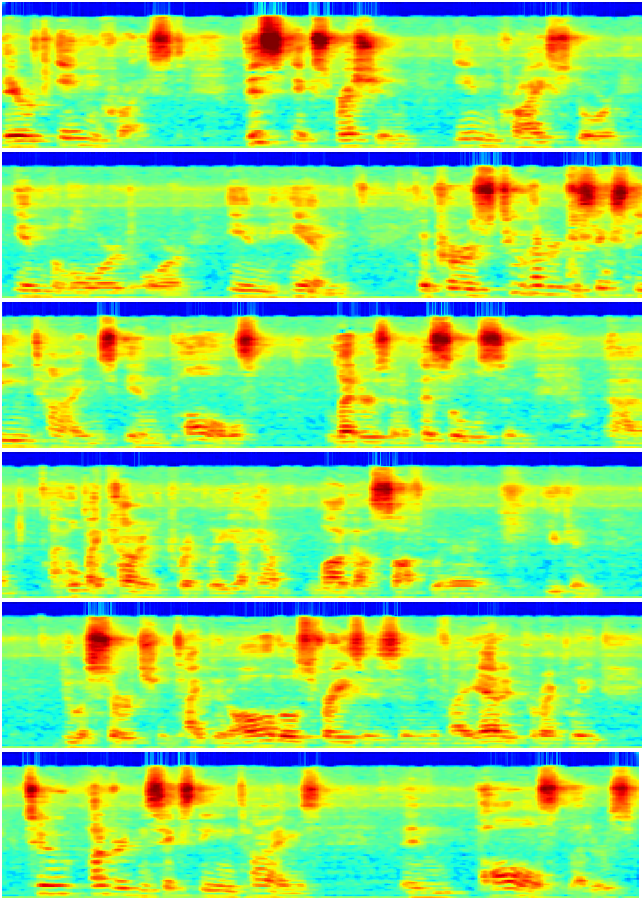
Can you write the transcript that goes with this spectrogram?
they're in Christ. This expression, in Christ or in the Lord or in Him, occurs 216 times in Paul's letters and epistles. And um, I hope I counted it correctly. I have Logos software, and you can do a search and type in all those phrases, and if I added correctly, 216 times in Paul's letters,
